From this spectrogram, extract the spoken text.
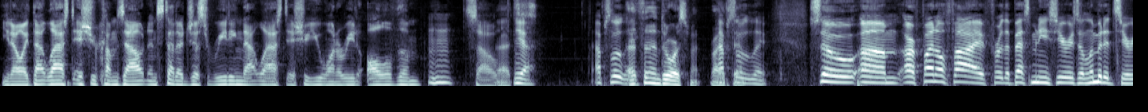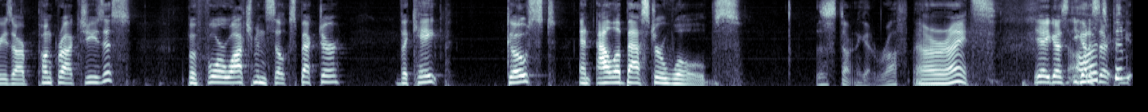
You know, like that last issue comes out, and instead of just reading that last issue, you want to read all of them. So That's, Yeah. Absolutely. that's an endorsement, right? there. Absolutely. So, um, our final five for the best miniseries and limited series are Punk Rock Jesus, Before Watchmen Silk Spectre, The Cape, Ghost, and Alabaster Wolves. this is starting to get rough. All right. Yeah, you guys, you Oh, gotta it's start. been you-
